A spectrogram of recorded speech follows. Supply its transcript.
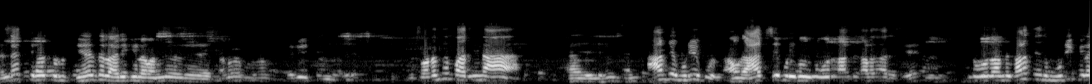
ரெண்டாயிரத்தி இருபத்தி ஒண்ணு தேர்தல் அறிக்கையில வந்து தெரிவித்திருந்தாரு. தொடர்ந்து பாத்தீங்கன்னா ஆண்டே முடிய போகுது. அவங்க ஆட்சியே முடிய போகுது. ஒரு ஆண்டு காலம் தான் இருக்கு. ஒரு ஆண்டு காலத்தை இது முடிக்கிற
